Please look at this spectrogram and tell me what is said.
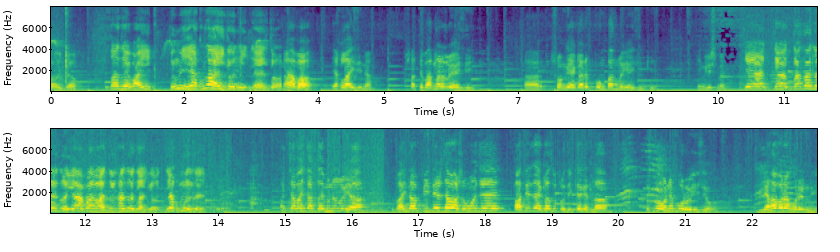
ওই নিন্দি ভাই তুমি একলাই জনি যেহেতু না বা একলা আইছি না সাথে বাগনারা লই আইছি আর সঙ্গে একলারে পুং পাং লই আইছি কি ইংলিশ ম্যান আচ্ছা ভাই চাপ যাই মনে লইয়া ভাই সাহেব বিদেশ যাওয়ার সময় যে পাতি যে একলা ছোট দিকটা গেছিলাম অনেক বড় হয়েছে। লেখাপড়া করেননি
